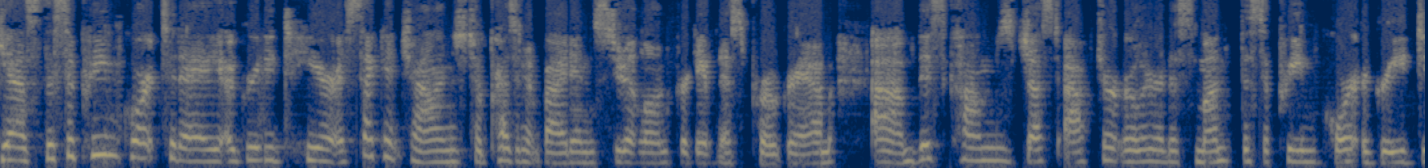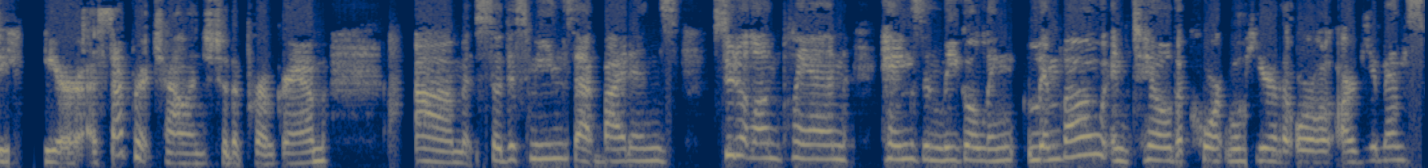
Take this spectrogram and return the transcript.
Yes, the Supreme Court today agreed to hear a second challenge to President Biden's student loan forgiveness program. Um, this comes just after earlier this month, the Supreme Court agreed to hear a separate challenge to the program. Um, so this means that Biden's student loan plan hangs in legal lim- limbo until the court will hear the oral arguments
